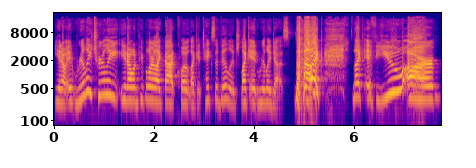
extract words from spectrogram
you know, it really truly, you know, when people are like that quote, like it takes a village, like it really does. like, like if you are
